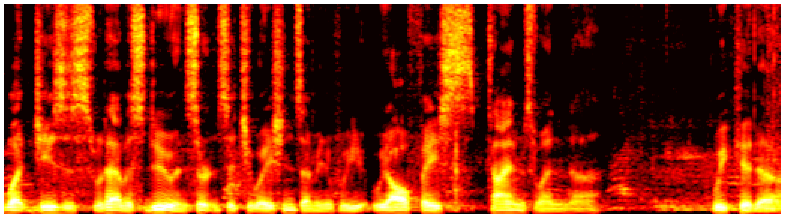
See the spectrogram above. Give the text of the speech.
what Jesus would have us do in certain situations. I mean, if we, we all face times when uh, we could uh,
